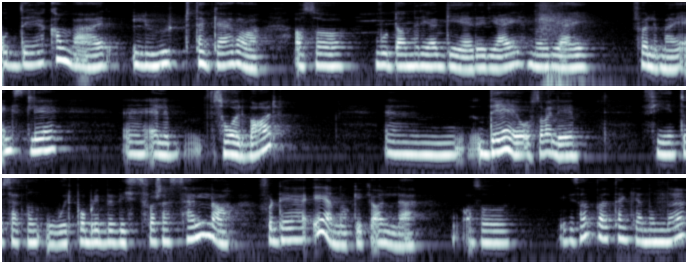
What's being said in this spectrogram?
Og det kan være lurt, tenker jeg da. Altså hvordan reagerer jeg når jeg føler meg engstelig eh, eller sårbar. Eh, det er jo også veldig fint å sette noen ord på å bli bevisst for seg selv, da. For det er nok ikke alle. Altså, ikke sant? Bare tenk gjennom det.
